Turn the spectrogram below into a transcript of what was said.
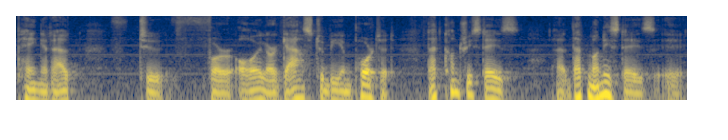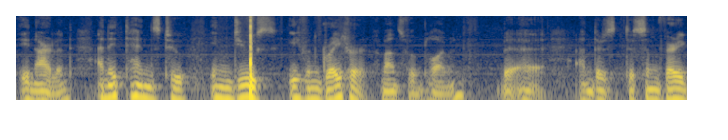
paying it out to for oil or gas to be imported, that country stays. Uh, that money stays in Ireland, and it tends to induce even greater amounts of employment. Uh, and there's there's some very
